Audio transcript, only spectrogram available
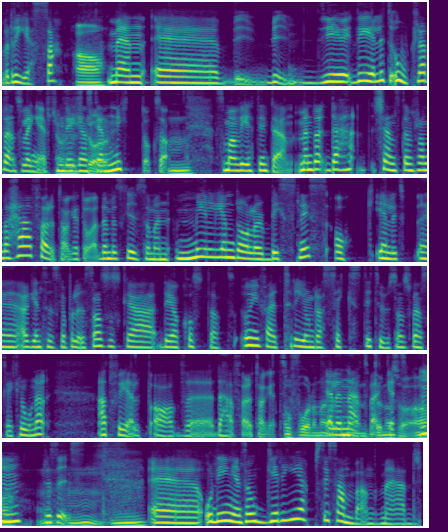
resa. Ja. Men eh, det, det är lite oklart än så länge eftersom det är ganska nytt också. Mm. Så man vet inte än. Men det, det här, tjänsten från det här företaget då, den beskrivs som en million dollar business och enligt eh, argentinska polisen så ska det ha kostat ungefär 360 000 svenska kronor att få hjälp av eh, det här företaget. Och få de här Eller nätverket. Och så. Ja. Mm, precis. Mhm, mm. Eh, och det är ingen som greps i samband med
